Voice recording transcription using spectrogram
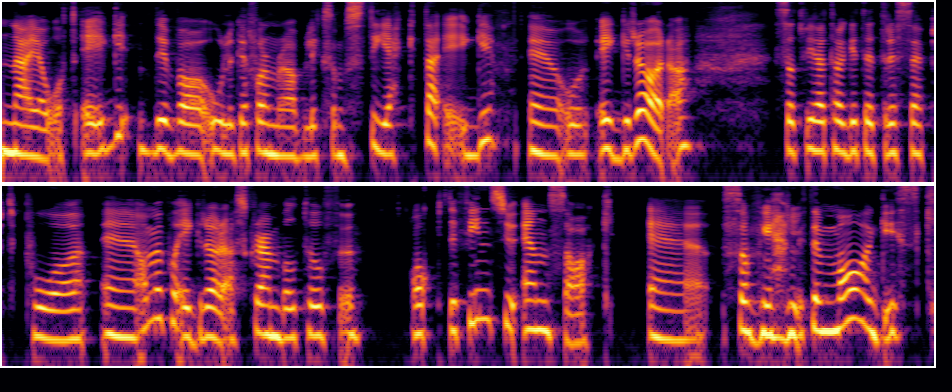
när jag åt ägg, det var olika former av liksom stekta ägg eh, och äggröra. Så att vi har tagit ett recept på, eh, ja, men på äggröra, scrambled tofu. Och det finns ju en sak eh, som är lite magisk,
